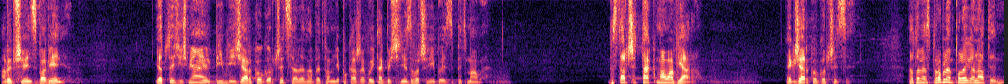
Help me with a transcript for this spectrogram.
aby przyjąć zbawienie. Ja tutaj gdzieś miałem w Biblii ziarko gorczycy, ale nawet wam nie pokażę, bo i tak byście nie zobaczyli, bo jest zbyt małe. Wystarczy tak mała wiara, jak ziarko gorczycy. Natomiast problem polega na tym,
